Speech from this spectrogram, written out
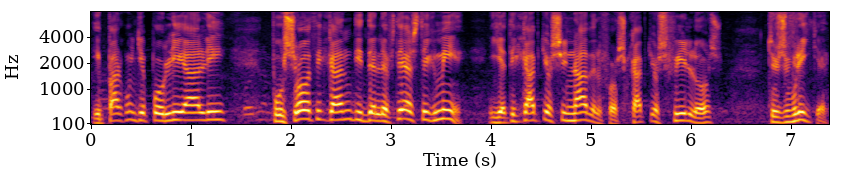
Υπάρχουν και πολλοί άλλοι που σώθηκαν την τελευταία στιγμή γιατί κάποιος συνάδελφος, κάποιος φίλος τους βρήκε.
